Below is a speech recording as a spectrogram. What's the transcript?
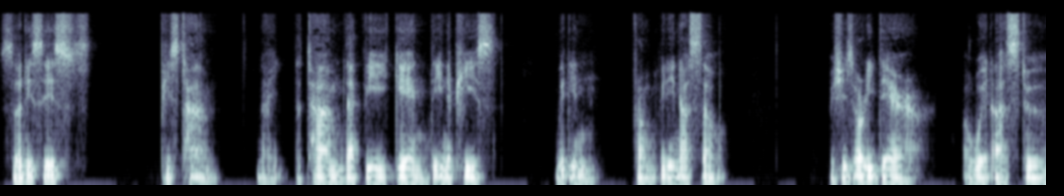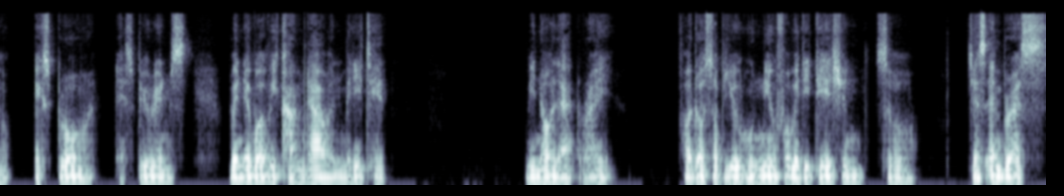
So this is peace time, right? The time that we gain the inner peace within from within ourselves, which is already there, await us to explore, experience whenever we calm down and meditate. We know that, right? For those of you who knew for meditation, so just embrace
